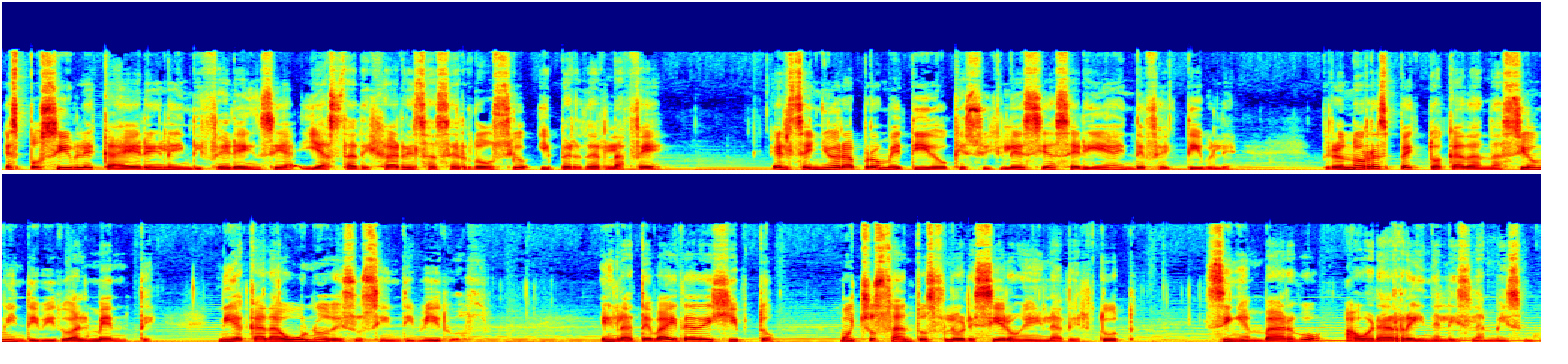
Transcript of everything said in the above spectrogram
es posible caer en la indiferencia y hasta dejar el sacerdocio y perder la fe. El Señor ha prometido que su iglesia sería indefectible, pero no respecto a cada nación individualmente, ni a cada uno de sus individuos. En la Tebaida de Egipto, muchos santos florecieron en la virtud, sin embargo, ahora reina el islamismo.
